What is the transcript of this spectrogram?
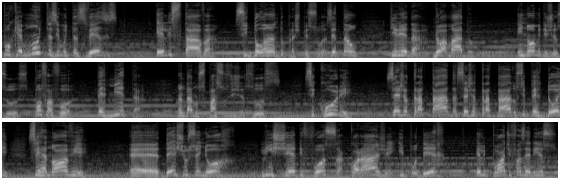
porque muitas e muitas vezes ele estava se doando para as pessoas. Então, querida, meu amado, em nome de Jesus, por favor, permita andar nos passos de Jesus. Se cure, seja tratada, seja tratado, se perdoe, se renove. É, deixe o Senhor lhe encher de força, coragem e poder. Ele pode fazer isso.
